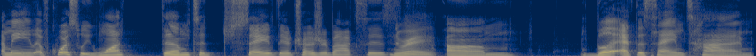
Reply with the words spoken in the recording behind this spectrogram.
I mean, of course, we want them to save their treasure boxes, Right. um, but at the same time,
